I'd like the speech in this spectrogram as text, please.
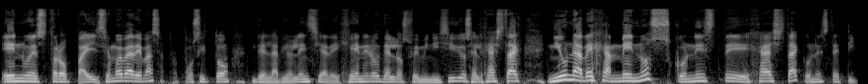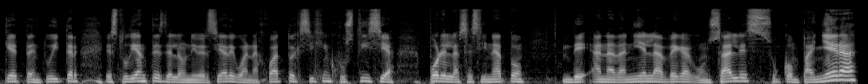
en nuestro país. Se mueve además, a propósito de la violencia de género, de los feminicidios, el hashtag ni una abeja menos. Con este hashtag, con esta etiqueta en Twitter, estudiantes de la Universidad de Guanajuato exigen justicia por el asesinato de Ana Daniela Vega González, su compañera,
